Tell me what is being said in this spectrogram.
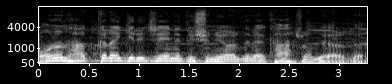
onun hakkına gireceğini düşünüyordu ve kahroluyordu.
